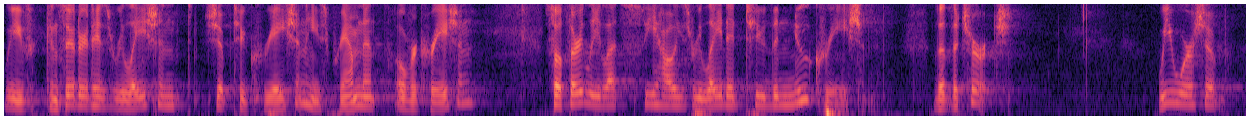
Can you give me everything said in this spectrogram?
We've considered his relationship to creation. He's preeminent over creation. So, thirdly, let's see how he's related to the new creation, the, the church. We worship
